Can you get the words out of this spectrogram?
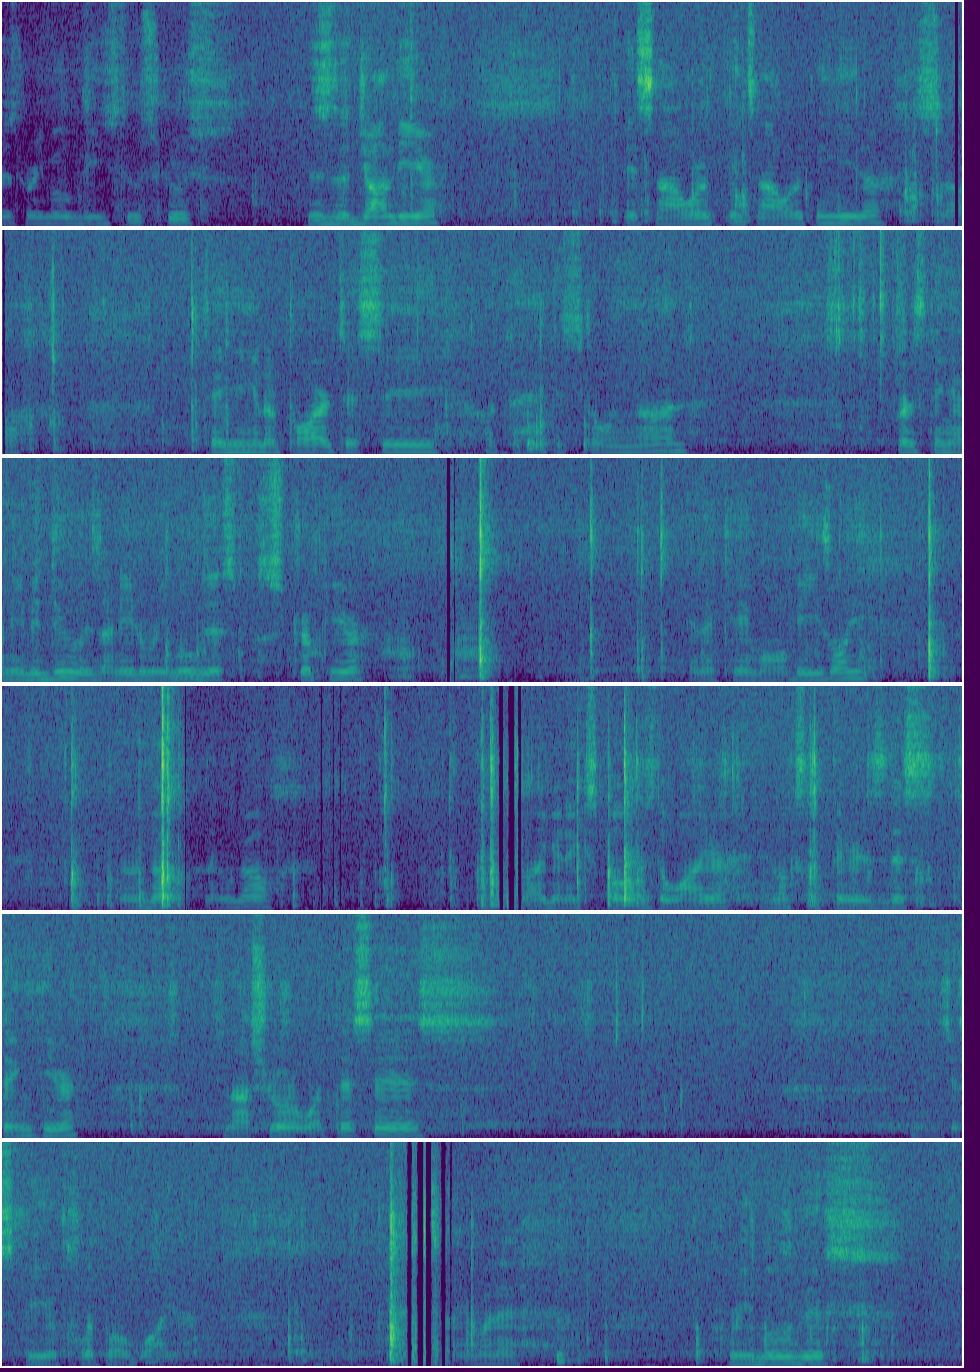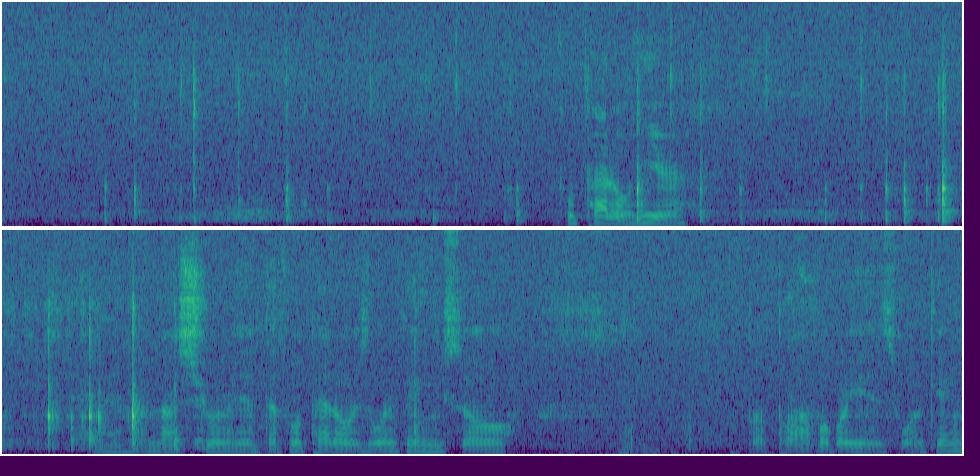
just remove these two screws. This is the John Deere. It's not work. It's not working either. So taking it apart to see what the heck is going on. First thing I need to do is I need to remove this strip here. And it came off easily. There we go. There we go. So I can expose the wire. It looks like there is this thing here. Not sure what this is. May just be a clip of wire. So I'm gonna remove this foot pedal here. And I'm not sure if the foot pedal is working, so but probably is working.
